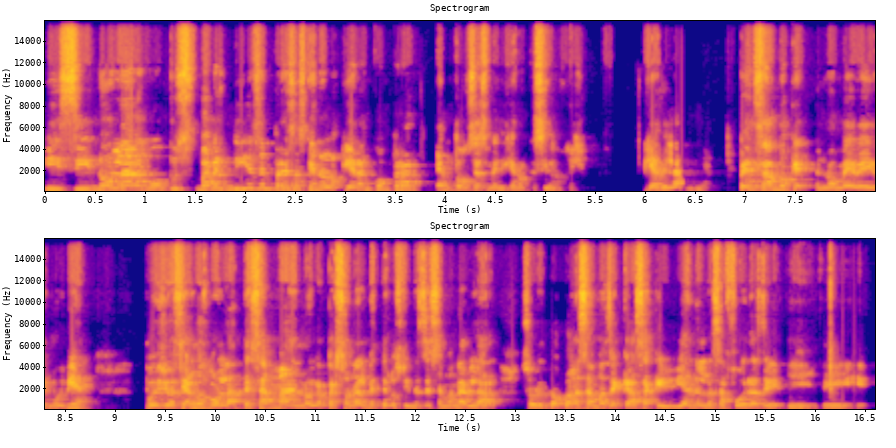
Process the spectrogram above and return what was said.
y si no la hago, pues va a haber 10 empresas que no lo quieran comprar. Entonces me dijeron que sí, Rogelio, que adelante pensando que no me ve muy bien. Pues yo hacía los volantes a mano, iba personalmente los fines de semana a hablar, sobre todo con las amas de casa que vivían en las afueras de,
